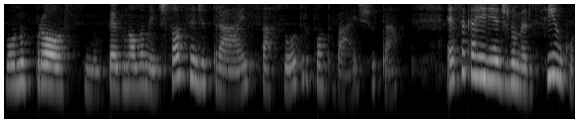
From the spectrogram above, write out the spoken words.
Vou no próximo, pego novamente só o de trás, faço outro ponto baixo, tá? Essa carreirinha de número 5,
